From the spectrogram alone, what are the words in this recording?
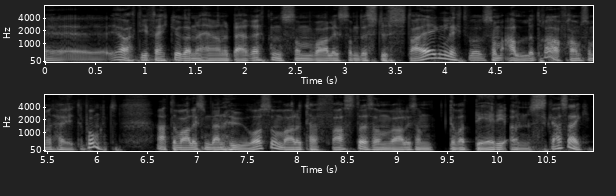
eh, ja, de fikk jo denne her bereten som var liksom det største, egentlig, som alle drar fram som et høydepunkt. At det var liksom den hua som var det tøffeste, som var liksom Det var det de ønska seg.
